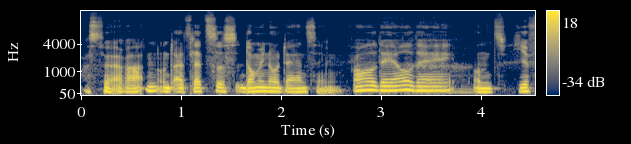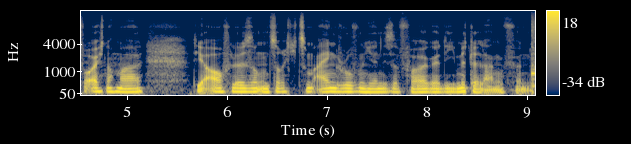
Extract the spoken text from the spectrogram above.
Hast du erraten. Und als letztes Domino Dancing. All day, all day. Und hier für euch nochmal die Auflösung und so richtig zum Eingrooven hier in diese Folge, die mittellangen fünf.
